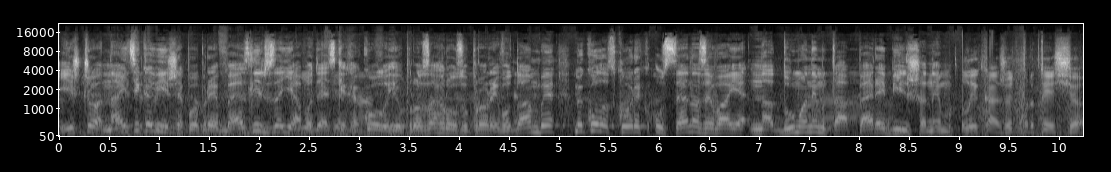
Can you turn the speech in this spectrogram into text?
І що найцікавіше, попри безліч заяв одеських екологів про загрозу прориву дамби, Микола Скорик усе називає надуманим та перебільшеним. Коли кажуть про те, що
